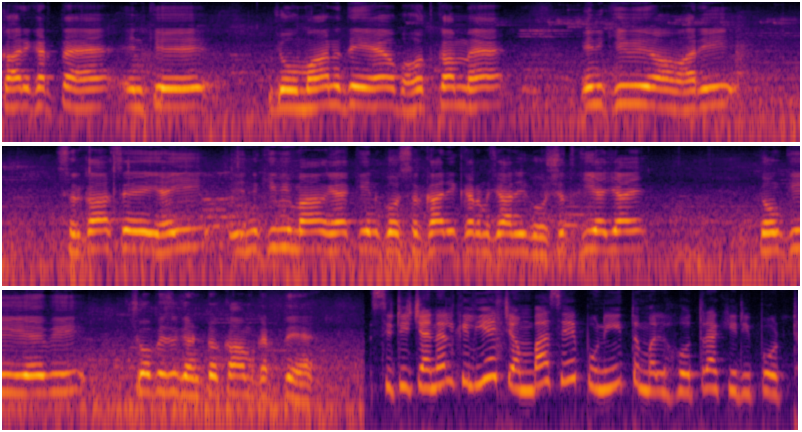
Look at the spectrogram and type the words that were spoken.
कार्यकर्ता हैं, इनके जो मानदेय है, वो बहुत कम है। इनकी भी हमारी सरकार से यही, इनकी भी मांग है कि इनको सरकारी कर्मचारी घोषित किया जाए, क्योंकि ये भी 24 घंटों काम करते हैं। सिटी चैनल के लिए चंबा से पुनीत मल्होत्रा की रिपोर्ट।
